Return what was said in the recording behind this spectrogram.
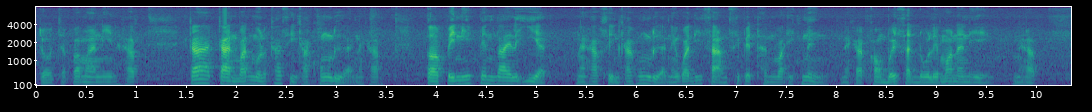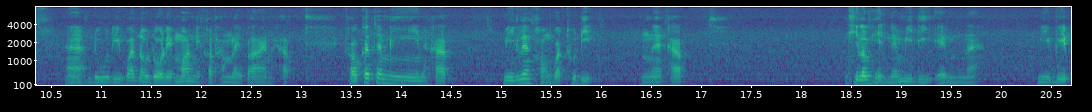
โจทย์จะประมาณนี้นะครับ ก็การวัดมูลค่าสินค้าคงเหลือนะครับ ต่อไปนี้เป็นรายละเอียด นะครับสินค้าคงเหลือในวันที่ 31ธันวาคม X1 นะครับของบริษัทโดเรมอนนั่นเองนะครับอ่าดูดิว่าโนโดเรมอนเนี่ยเขาทำอะไรบ้างนะครับเขาก็จะมีนะครับมีเรื่องของวัตถุดิบนะครับ ที่เราเห็นเนี่ยมี DM นะมีวิป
